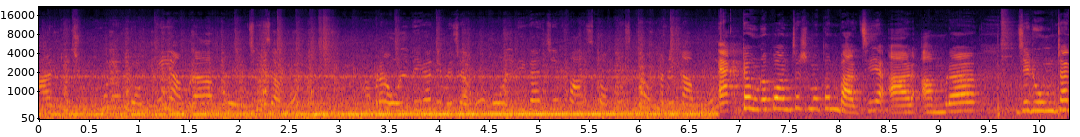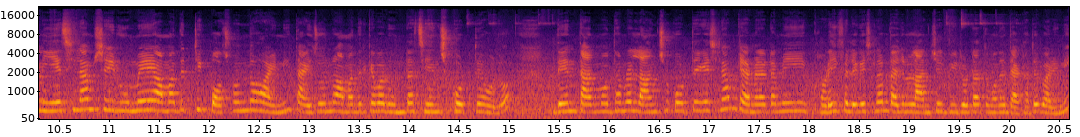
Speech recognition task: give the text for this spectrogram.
আর কিছুক্ষণের মধ্যেই আমরা পৌঁছে যাব। আমরা ওল্ড দীঘা নেমে যাব। ওল্ড দীঘার যে ফার্স্ট অফিস না ওখানে নামবো। একটা উনপঞ্চাশ মতন বাজে আর আমরা যে রুমটা নিয়েছিলাম, সেই রুমে আমাদের ঠিক পছন্দ হয়নি, তাই জন্য আমাদেরকে আবার রুমটা চেঞ্জ করতে হলো। দেন তার মধ্যে আমরা লাঞ্চও করতে গেছিলাম, ক্যামেরাটা আমি ঘরেই ফেলে গেছিলাম, তাই জন্য লাঞ্চের ভিডিওটা তোমাদের দেখাতে পারিনি।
